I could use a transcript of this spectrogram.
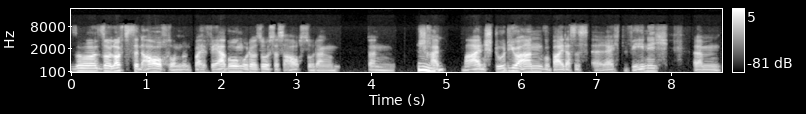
So, so läuft es dann auch. Und, bei Werbung oder so ist das auch so. Dann, dann schreibt Mhm. mal ein Studio an, wobei das ist äh, recht wenig. Ähm,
